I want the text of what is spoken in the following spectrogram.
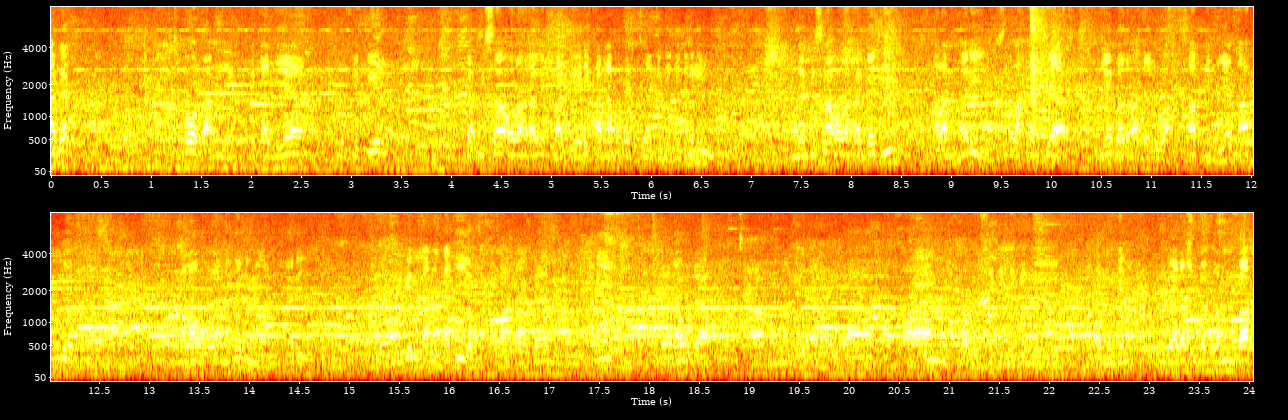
ada orang ya ketika dia berpikir nggak bisa olahraga di pagi hari karena bekerja gini-gini. Hanya bisa olahraga di malam hari setelah kerja. Dia baru ada luang tapi dia takut kalau olahraga di malam hari. Mungkin karena tadi ya olahraga di malam hari udara udah uh, udah udah kotor polusi gini-gini. Atau mungkin udara sudah lembab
